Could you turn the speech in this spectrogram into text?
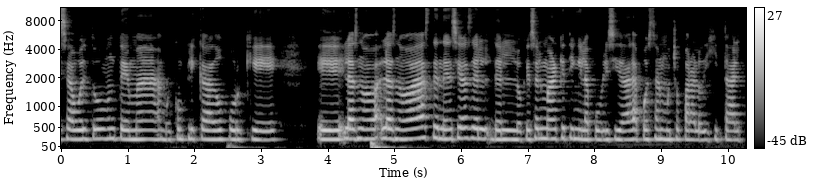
Se ha vuelto un tema muy complicado porque eh, las, las, nuevas tendencias de lo que es el marketing y la publicidad apuestan mucho para lo digital.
